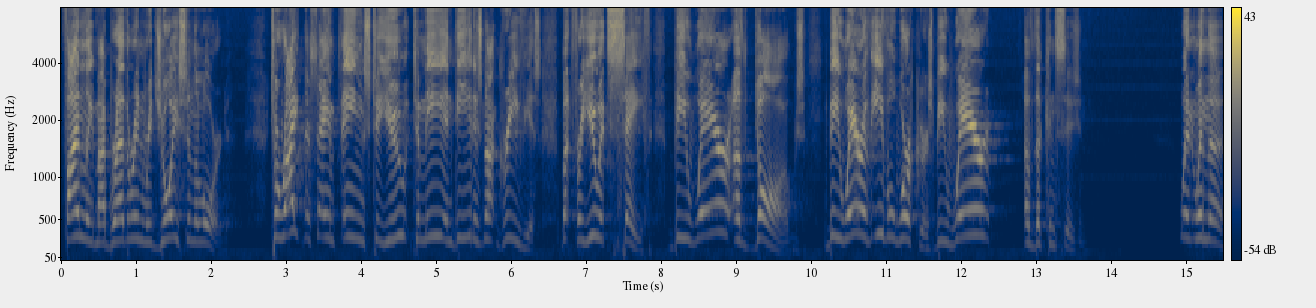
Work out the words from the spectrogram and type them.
Finally, my brethren, rejoice in the Lord. To write the same things to you, to me indeed is not grievous, but for you it's safe. Beware of dogs, beware of evil workers, beware of the concision. When, when, the,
